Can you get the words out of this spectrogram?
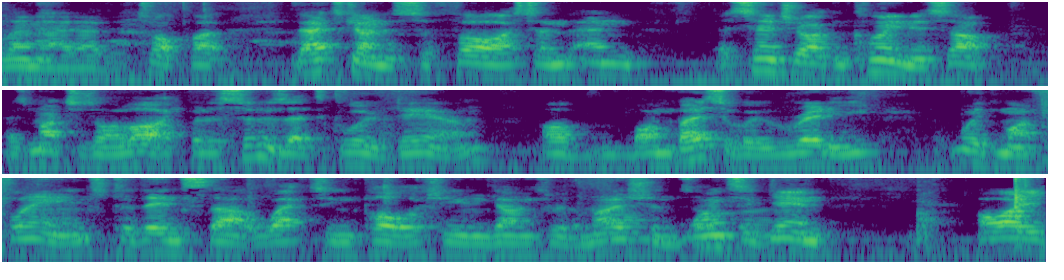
laminate over the top. But that's going to suffice, and, and essentially I can clean this up as much as I like, but as soon as that's glued down, i am basically ready with my flange to then start waxing, polishing, and going through the motions. Once again, I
